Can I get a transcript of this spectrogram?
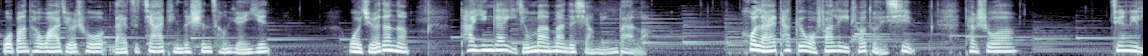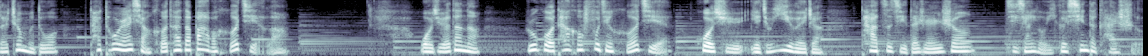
我帮他挖掘出来自家庭的深层原因。我觉得呢，他应该已经慢慢的想明白了。后来他给我发了一条短信，他说，经历了这么多，他突然想和他的爸爸和解了。我觉得呢，如果他和父亲和解，或许也就意味着他自己的人生即将有一个新的开始了。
